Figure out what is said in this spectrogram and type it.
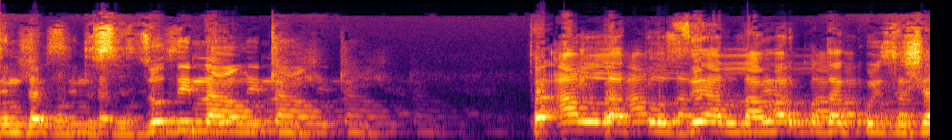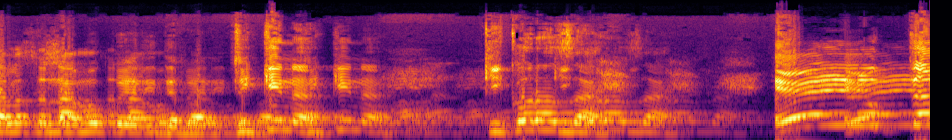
চিন্তা করতেছে যদি না উঠি তো আল্লাহ তো যে আল্লাহ আমার কথা কইছে সে আল্লাহ তো নামও কয়ে দিতে পারে। ঠিক কি না কি করা যায়? এই লোকটা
